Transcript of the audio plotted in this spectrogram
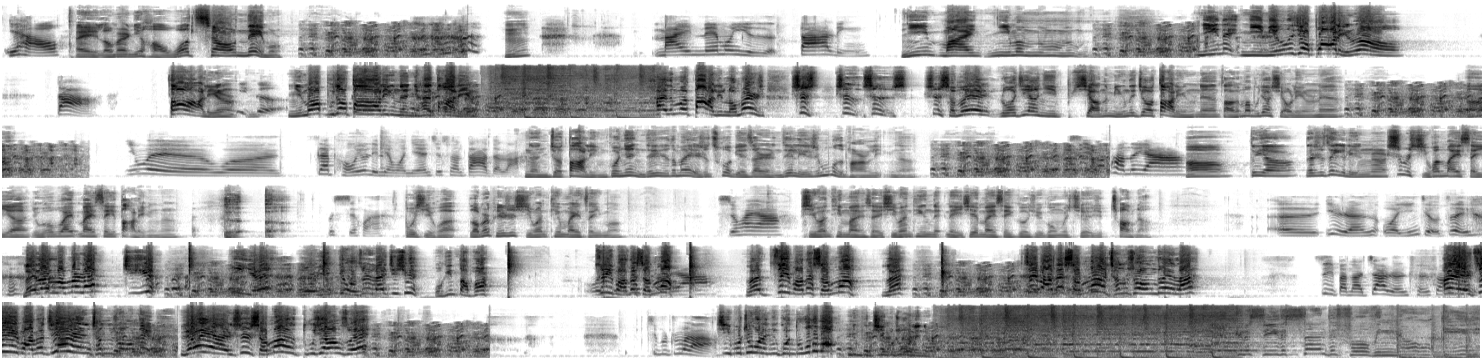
你好，哎，老妹儿你好，What's your name？嗯，My name is Darling。你买你们，你那你名字叫八零啊？大大龄，这个你妈不叫大龄呢，你还大龄，还他妈大龄？老妹儿是是是是是是什么逻辑让你想的名字叫大龄呢？咋他妈不叫小龄呢？啊？因为我在朋友里面我年纪算大的啦，那你叫大龄，关键你这个他妈也是错别字儿，你这龄是木字旁的龄啊？喜欢旁的呀。啊，对呀，那是这个龄啊，是不是喜欢麦 C 呀、有个 Y 麦 C 大龄啊？不喜欢，不喜欢。老妹儿平时喜欢听麦 C 吗？喜欢呀。喜欢听麦 C，喜欢听哪哪些麦 C 歌曲？跟我们学唱唱。呃，一人我饮酒醉，来来，老妹儿来继续。一人我饮酒醉，来继续，我给你打牌。这把的什么？来，这把的什么，来，这把的什么成双对，来，这把的佳人成双。哎，这把的佳人成双对，两眼是什么毒香水？记不住了。记不住了，你滚犊子吧！你不记不住了你。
